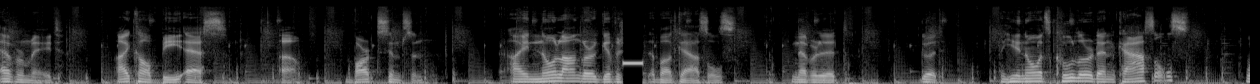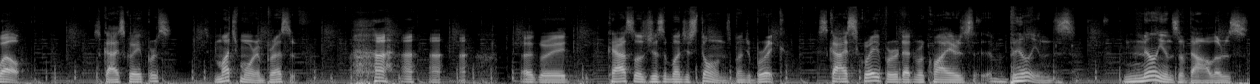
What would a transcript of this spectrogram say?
ever made. I call BS. Oh, uh, Bart Simpson. I no longer give a shit about castles. Never did. Good. You know what's cooler than castles? Well, skyscrapers. It's much more impressive. Agreed. Castle is just a bunch of stones, a bunch of brick. Skyscraper that requires billions, millions of dollars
